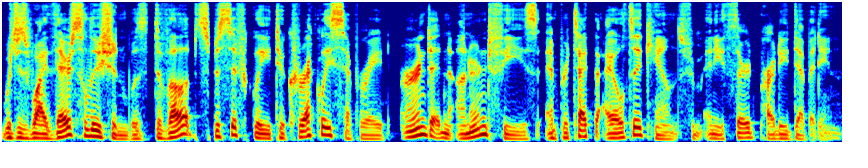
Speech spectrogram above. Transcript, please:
which is why their solution was developed specifically to correctly separate earned and unearned fees and protect the IOLTA accounts from any third-party debiting,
